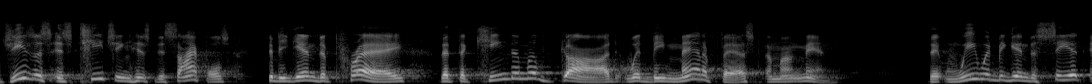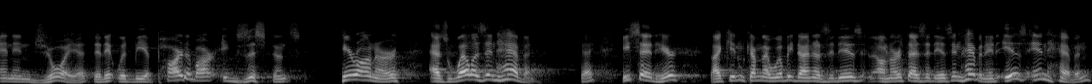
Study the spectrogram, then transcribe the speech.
Jesus is teaching his disciples to begin to pray that the kingdom of God would be manifest among men. That we would begin to see it and enjoy it, that it would be a part of our existence here on earth as well as in heaven. Okay? He said here, Thy kingdom come, thy will be done as it is on earth as it is in heaven. It is in heaven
